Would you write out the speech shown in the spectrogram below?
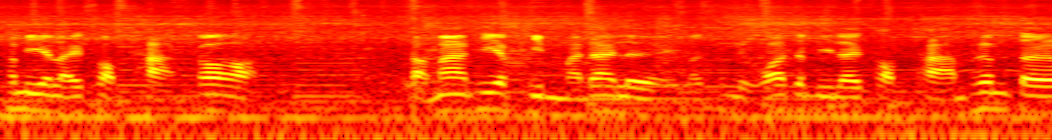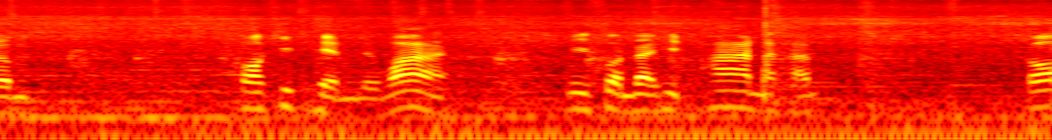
ถ้ามีอะไรสอบถามก็สามารถที่จะพิมพ์มาได้เลยแล้วหรือว่าจะมีอะไรสอบถามเพิ่มเติมข้อคิดเห็นหรือว่ามีส่วนใดผิดพลาดนะครับ ก็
